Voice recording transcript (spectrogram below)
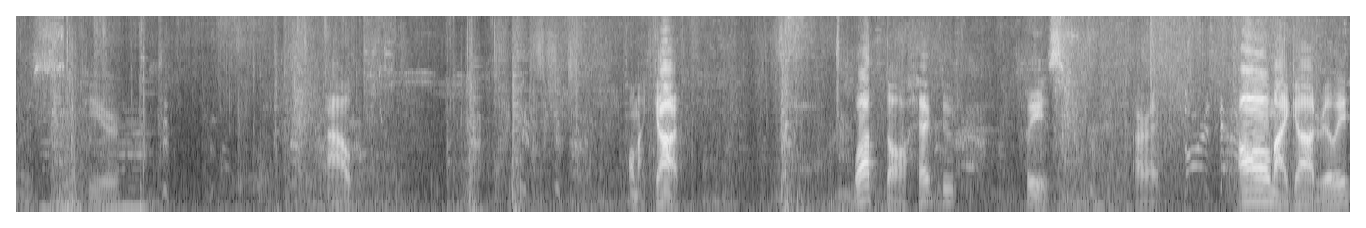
there's stuff here. Ow. Oh my god. What the heck, dude? Please. Alright. Oh my god, really?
